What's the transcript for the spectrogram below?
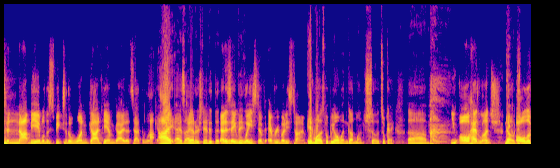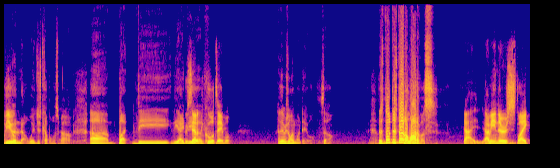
to not be able to speak to the one goddamn guy that's at the workout. I, as I understand it, that that is they- a they- waste of everybody's time. It was, but we all went and got lunch, so it's okay. Um, You all had lunch. no, Like, just- all of you. No, no, no, we just a couple of us. Oh. Um, but the the Who idea sat at of, the cool table? there was only one table, so there's not there's not a lot of us. Yeah, I, I mean, there's like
